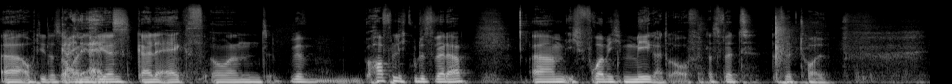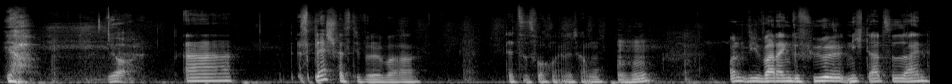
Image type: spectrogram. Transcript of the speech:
Äh, auch die das Geile organisieren. Acts. Geile Acts. Und wir, hoffentlich gutes Wetter. Ähm, ich freue mich mega drauf. Das wird, das wird toll. Ja. Ja. Äh, Splash Festival war letztes Wochenende, Tamu. Mhm. Und wie war dein Gefühl, nicht da zu sein?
